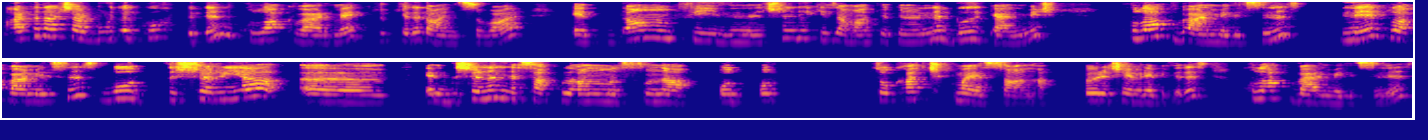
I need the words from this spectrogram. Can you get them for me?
Arkadaşlar burada guhbidin kulak vermek. Türkçede de aynısı var. E, dan fiilinin şimdiki zaman kökününe bı gelmiş. Kulak vermelisiniz. Neye kulak vermelisiniz? Bu dışarıya e, yani dışarının yasaklanmasına, o, o sokağa çıkma yasağına böyle çevirebiliriz. Kulak vermelisiniz.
